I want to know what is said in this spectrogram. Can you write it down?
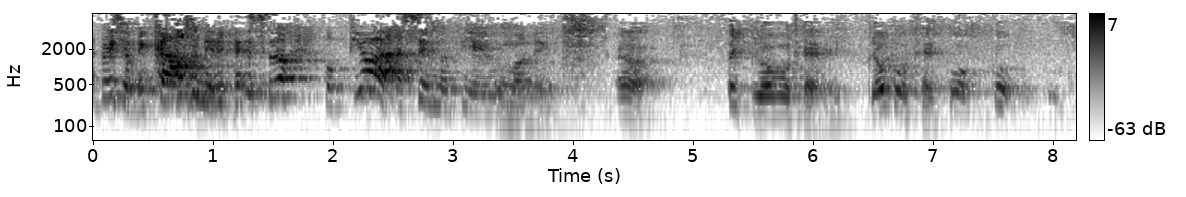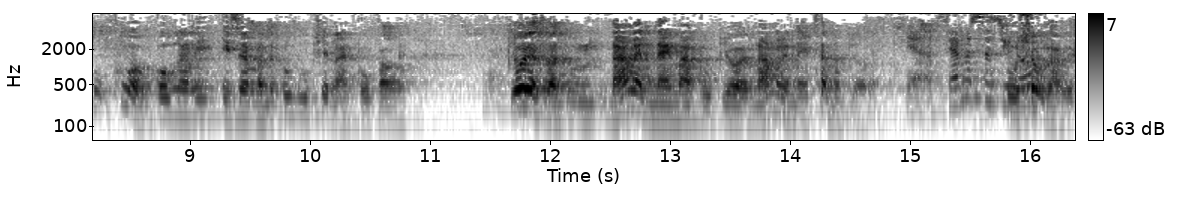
အတွေ့အကြုံတွေကောင်းနေတယ်ဆိုတော့ဟိုပြောတာအဆင်မပြေဘူးပေါ့လေအဲ့တော့သိပ်ပြောဖို့ထဲလေပြောဖို့ထဲကိုကိုကိုကိုပုံစံလေး exam တစ်ခုခုဖြစ်လာပိုကောင်းတယ် ပြောတယ်ဆိုတာ तू နားလည်နိုင်မှပူပြောတယ်နားမလည်နိုင်ဆက်မပြောနဲ့ Yeah, Sayadaw says, you know,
